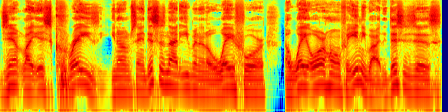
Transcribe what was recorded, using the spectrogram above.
gym, like it's crazy. You know what I'm saying? This is not even an away for away or home for anybody. This is just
